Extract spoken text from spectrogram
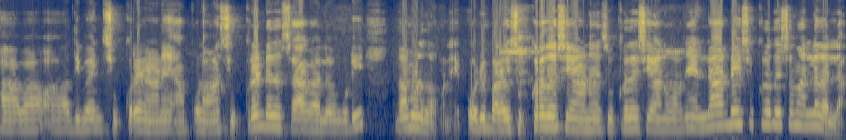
ഭാവാധിപൻ ശുക്രനാണ് അപ്പോൾ ആ ശുക്രന്റെ ദശാകാലവും കൂടി നമ്മൾ നോക്കണം. എപ്പോഴും പറയും ശുക്രദശയാണ് ശുക്രദശയാണ് പറഞ്ഞാൽ എല്ലാവരുടെയും ശുക്രദശ നല്ലതല്ല.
